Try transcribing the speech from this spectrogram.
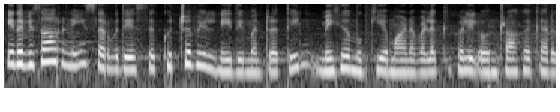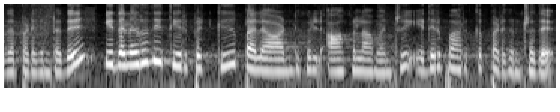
இந்த விசாரணை சர்வதேச குற்றவியல் நீதிமன்றத்தின் மிக முக்கியமான வழக்குகளில் ஒன்றாக கருதப்படுகின்றது. இதன் இறுதி தீர்ப்பிற்கு பல ஆண்டுகள் ஆகலாம் என்று எதிர்பார்க்கப்படுகின்றது.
